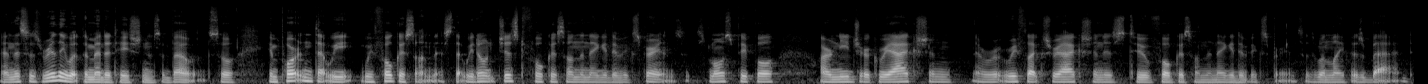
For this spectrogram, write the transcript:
And this is really what the meditation is about. So important that we, we focus on this, that we don't just focus on the negative experiences. Most people, our knee-jerk reaction, our reflex reaction is to focus on the negative experiences when life is bad.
